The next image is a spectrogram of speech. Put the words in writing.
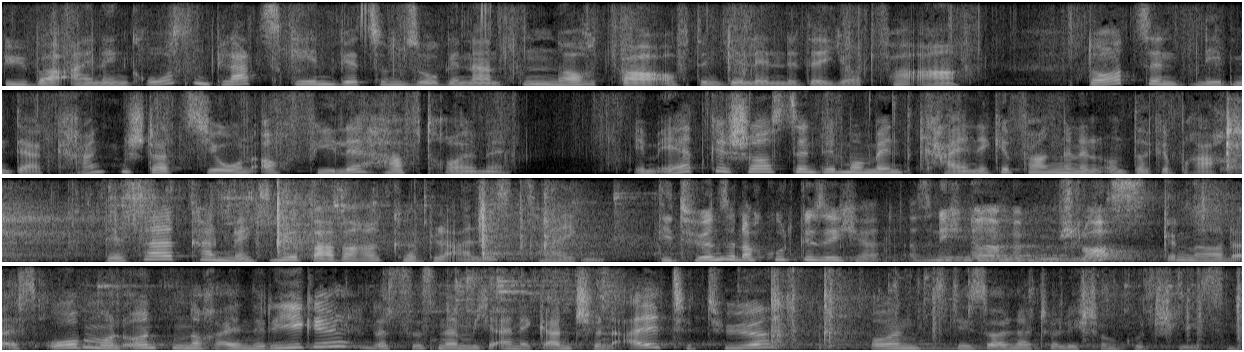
Über einen großen Platz gehen wir zum sogenannten Nordbau auf dem Gelände der JVA. Dort sind neben der Krankenstation auch viele Hafträume. Im Erdgeschoss sind im Moment keine Gefangenen untergebracht. Deshalb kann mir hier Barbara Köppel alles zeigen. Die Türen sind auch gut gesichert. Also nicht nur mit dem Schloss. Genau, da ist oben und unten noch ein Riegel. Das ist nämlich eine ganz schön alte Tür und die soll natürlich schon gut schließen.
